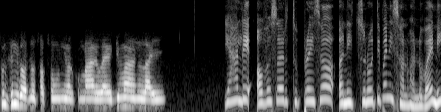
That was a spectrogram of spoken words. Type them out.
फुलफिल गर्न सक्छौँ उनीहरूको मागलाई डिमान्डलाई। यहाँले अवसर थुप्रै छ अनि चुनौती पनि छन् भन्नुभयो नि।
